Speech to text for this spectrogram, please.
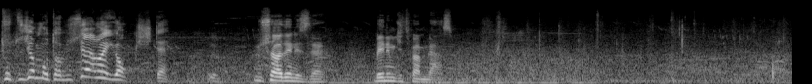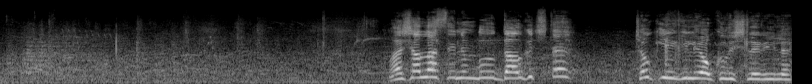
tutacağım otobüse ama yok işte. Müsaadenizle. Benim gitmem lazım. Maşallah senin bu dalgıç da çok ilgili okul işleriyle.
